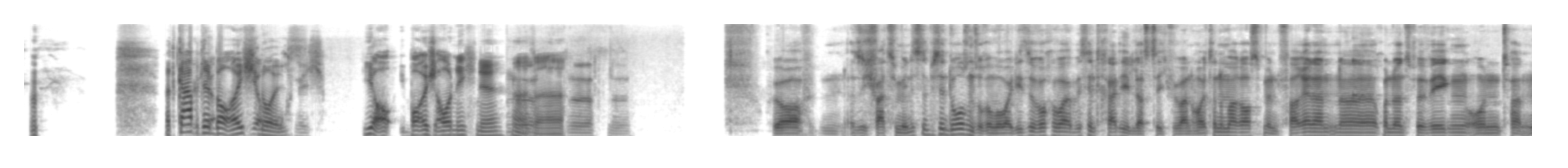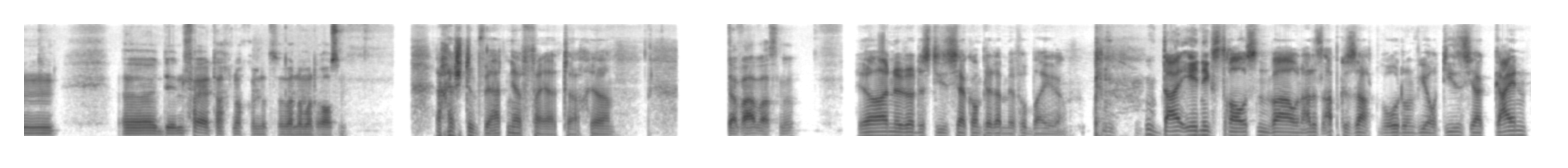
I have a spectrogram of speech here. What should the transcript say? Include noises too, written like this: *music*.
Was gab es denn bei euch Hier Neues? auch nicht. Hier auch, bei euch auch nicht, ne? Nö, Also, nö, nö. Ja, also ich war zumindest ein bisschen Dosensuche, wobei diese Woche war ein bisschen Tradi-lastig. Wir waren heute nochmal raus mit den Fahrrädern eine Runde uns bewegen und hatten äh, den Feiertag noch genutzt und waren nochmal draußen. ach ja, stimmt, wir hatten ja Feiertag, ja. Da war was, ne? Ja, ne, das ist dieses Jahr komplett an mir vorbeigegangen. *laughs* da eh nichts draußen war und alles abgesagt wurde und wir auch dieses Jahr kein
